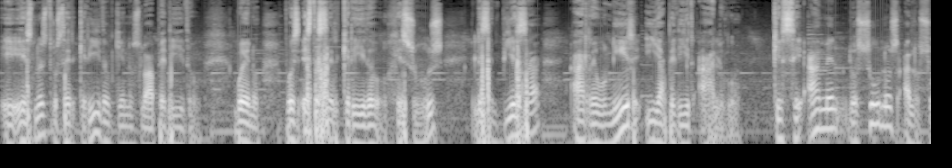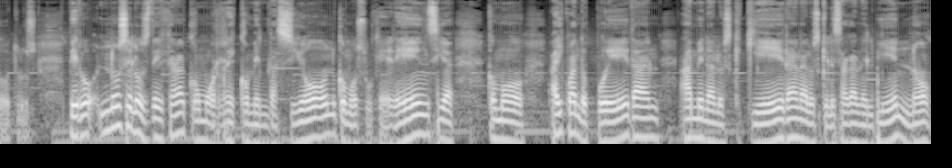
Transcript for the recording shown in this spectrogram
eh, es nuestro ser querido quien nos lo ha pedido. Bueno, pues este ser querido, Jesús, les empieza a reunir y a pedir algo que se amen los unos a los otros, pero no se los deja como recomendación, como sugerencia, como ay cuando puedan, amen a los que quieran, a los que les hagan el bien, no.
